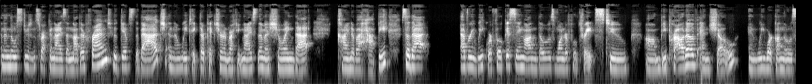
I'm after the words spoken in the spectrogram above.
And then those students recognize another friend who gives the badge. And then we take their picture and recognize them as showing that kind of a happy so that every week we're focusing on those wonderful traits to um, be proud of and show and we work on those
